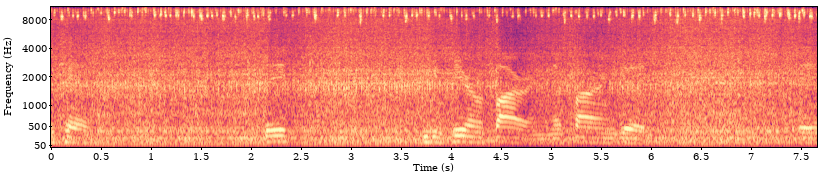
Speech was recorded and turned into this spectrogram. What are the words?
Okay. See? You can hear them firing, and they're firing good. See?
